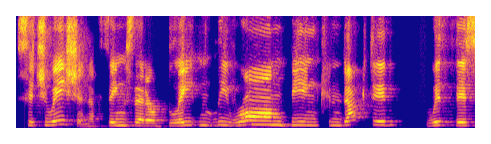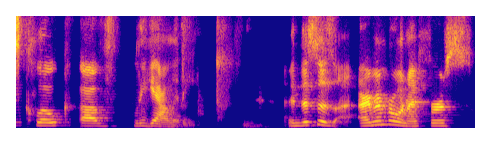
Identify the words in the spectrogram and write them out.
situation of things that are blatantly wrong being conducted with this cloak of legality. And this is, I remember when I first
